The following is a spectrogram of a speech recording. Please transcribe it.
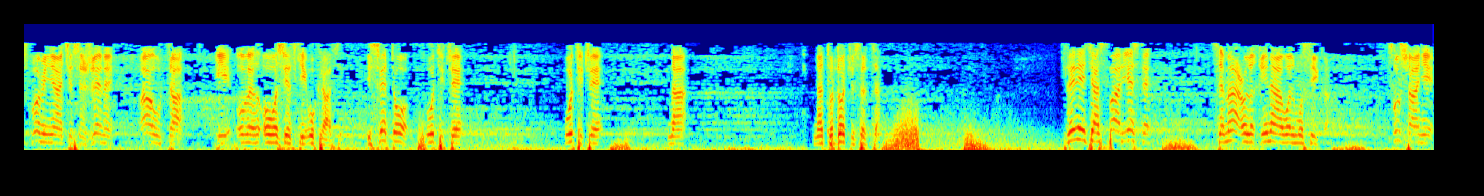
spominjaće se žene, auta i ove, ovo svjetski ukrasi. I sve to utiče, utiče na, na tvrdoću srca. Sljedeća stvar jeste sema'ul qina wal musika. Slušanje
